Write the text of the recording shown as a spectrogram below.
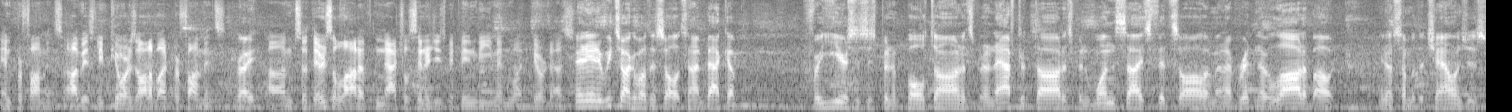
and performance. Obviously, Pure is all about performance. Right. Um, so there's a lot of natural synergies between Veeam and what Pure does. And Andy, we talk about this all the time, backup for years it's just been a bolt-on, it's been an afterthought, it's been one size fits all, I mean, I've written a lot about you know, some of the challenges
